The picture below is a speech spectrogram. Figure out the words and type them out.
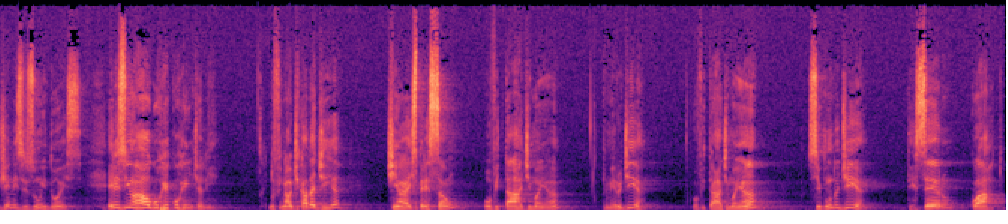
Gênesis 1 e 2, eles viam algo recorrente ali. No final de cada dia, tinha a expressão ovitar de manhã, primeiro dia. Ovitar de manhã, segundo dia. Terceiro, quarto,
